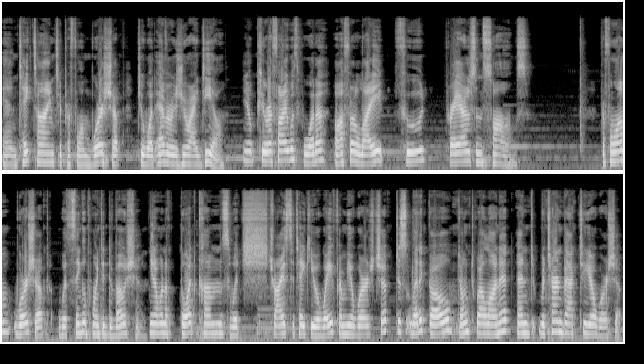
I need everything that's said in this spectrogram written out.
and take time to perform worship to whatever is your ideal. You know, purify with water, offer light, food, prayers, and songs. Perform worship with single pointed devotion. You know, when a thought comes which tries to take you away from your worship, just let it go, don't dwell on it, and return back to your worship.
